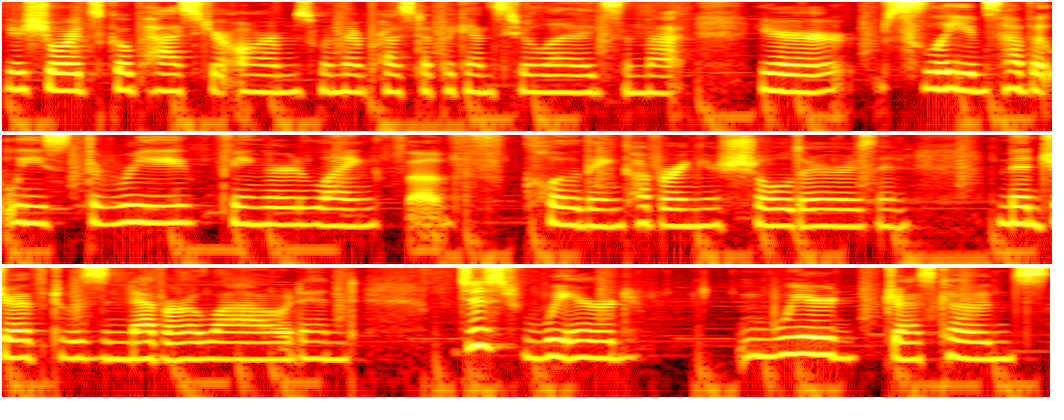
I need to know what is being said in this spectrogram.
your shorts go past your arms when they're pressed up against your legs and that your sleeves have at least three finger length of clothing covering your shoulders and midriff was never allowed and just weird, weird dress codes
